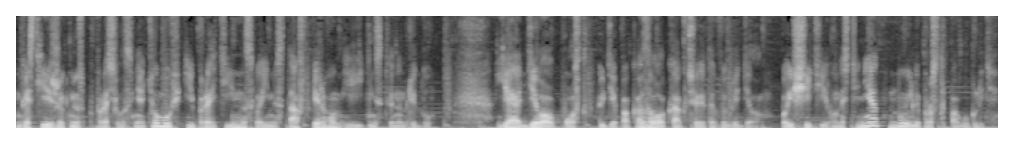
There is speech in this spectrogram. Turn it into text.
Гостей Жак Мюс попросил снять обувь и пройти на свои места в первом и единственном ряду. Я делал пост, где показывал, как все это выглядело. Поищите его на стене, ну или просто погуглите.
